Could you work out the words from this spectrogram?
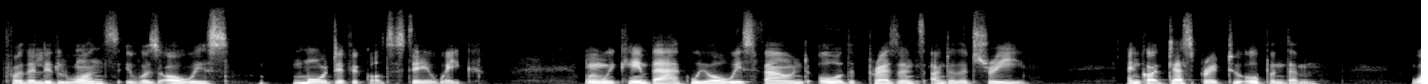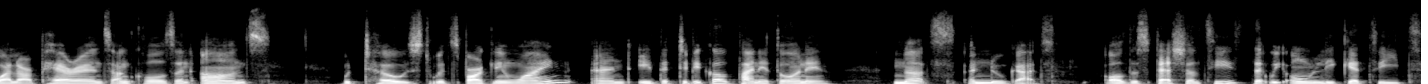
For the little ones, it was always more difficult to stay awake. When we came back, we always found all the presents under the tree and got desperate to open them, while our parents, uncles, and aunts would toast with sparkling wine and eat the typical panettone, nuts, and nougat, all the specialties that we only get to eat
